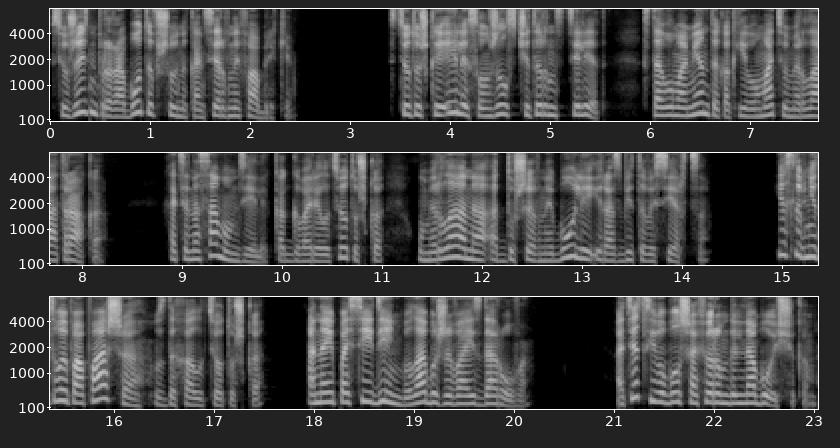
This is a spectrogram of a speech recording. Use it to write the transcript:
всю жизнь проработавшую на консервной фабрике. С тетушкой Элис он жил с 14 лет, с того момента, как его мать умерла от рака. Хотя на самом деле, как говорила тетушка, умерла она от душевной боли и разбитого сердца. «Если б не твой папаша», — вздыхала тетушка, «она и по сей день была бы жива и здорова». Отец его был шофером-дальнобойщиком.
